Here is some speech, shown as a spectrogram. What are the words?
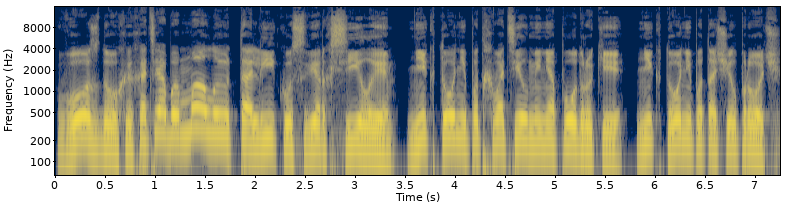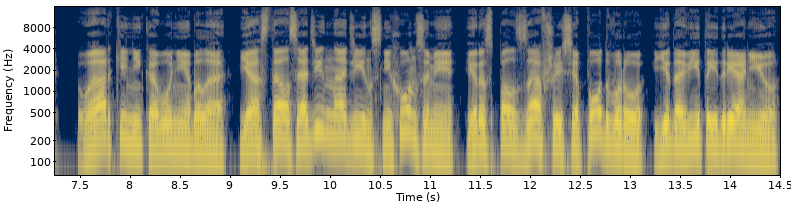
Воздух и хотя бы малую талику сверхсилы. Никто не подхватил меня под руки, никто не потащил прочь. В арке никого не было. Я остался один на один с нихонцами и расползавшийся по двору ядовитой дрянью,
